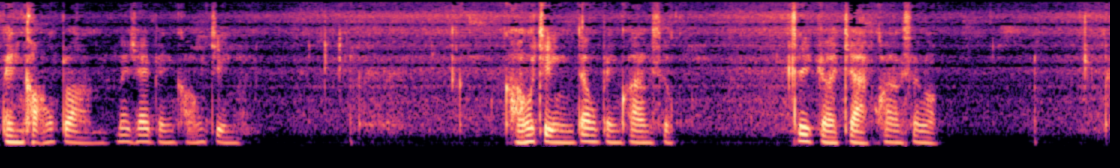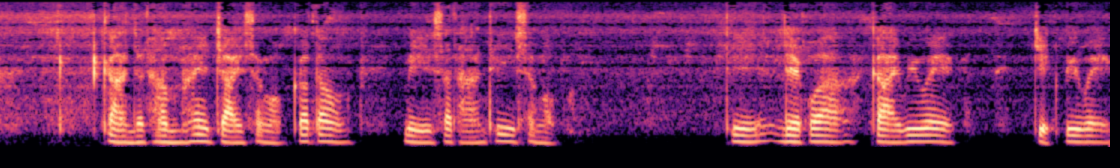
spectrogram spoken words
เป็นของปลอมไม่ใช่เป็นของจริง ของจริงต้องเป็นความสุขที่เกิดจากความสงบ การจะทำให้ใจสงบก็ต้องมีสถานที่สงบ ที่เรียกว่ากายวิเวก จิตวิเวก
